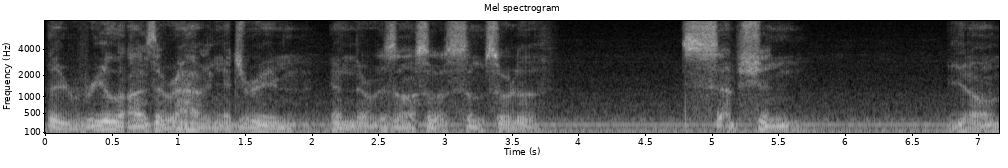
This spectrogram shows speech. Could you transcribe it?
they realized they were having a dream, and there was also some sort of inception, you know,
